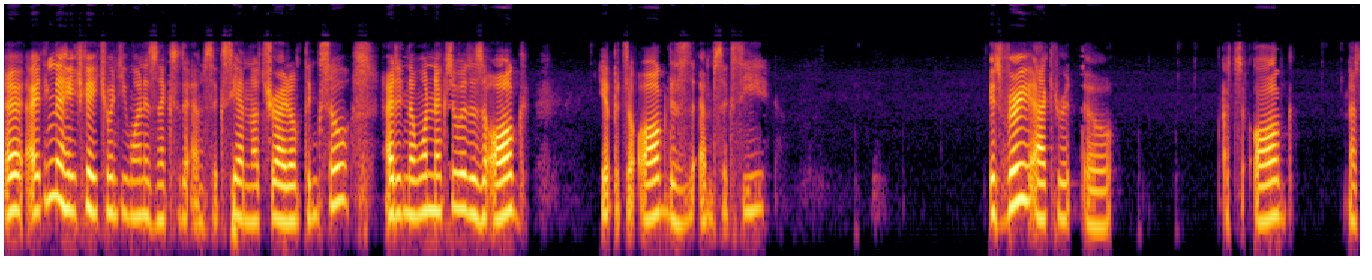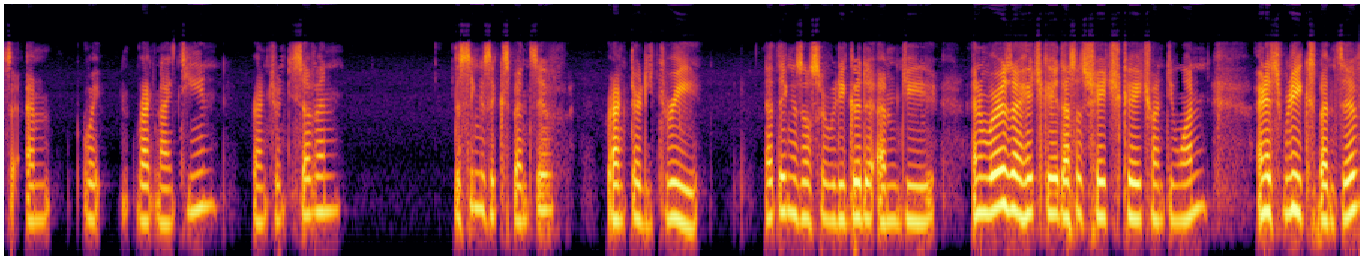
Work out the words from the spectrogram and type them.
I, I think the HK21 is next to the M60. I'm not sure. I don't think so. I think the one next to it is an AUG. Yep, it's an AUG. This is the M60. It's very accurate though. That's an AUG. That's an M. Wait, rank 19, rank 27. This thing is expensive. Rank 33. That thing is also really good at MG. And where is that HK? That's a HK21. And it's really expensive.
